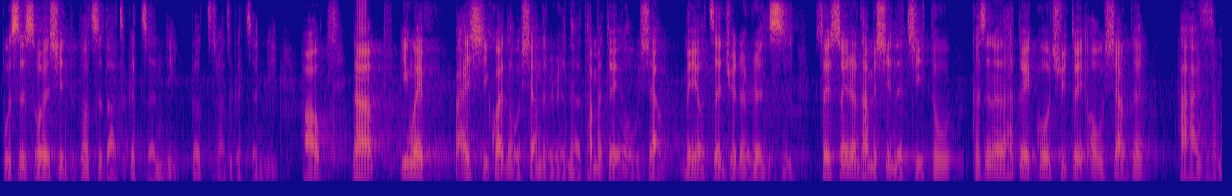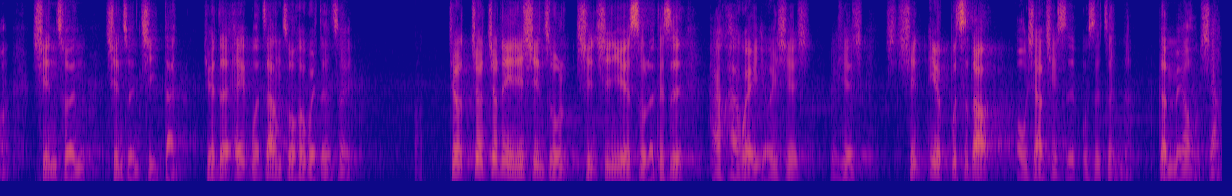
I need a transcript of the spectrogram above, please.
不是所有信徒都知道这个真理，都知道这个真理。好，那因为爱习惯偶像的人呢，他们对偶像没有正确的认识，所以虽然他们信了基督，可是呢，他对过去对偶像的。他还是什么心存心存忌惮，觉得哎，我这样做会不会得罪？啊，就就就那已经信主信信耶稣了，可是还还会有一些有些心，因为不知道偶像其实不是真的，更没有偶像。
